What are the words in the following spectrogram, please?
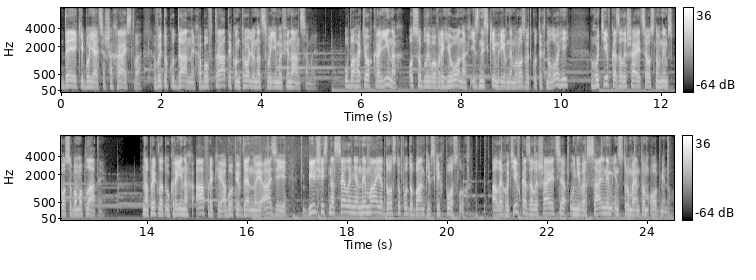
Деякі бояться шахрайства, витоку даних або втрати контролю над своїми фінансами. У багатьох країнах, особливо в регіонах із низьким рівнем розвитку технологій, готівка залишається основним способом оплати. Наприклад, у країнах Африки або Південної Азії більшість населення не має доступу до банківських послуг, але готівка залишається універсальним інструментом обміну.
